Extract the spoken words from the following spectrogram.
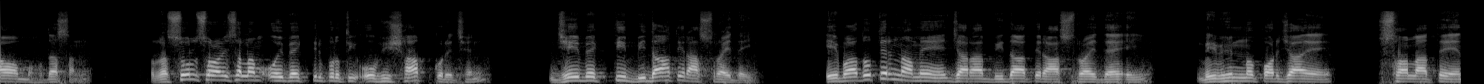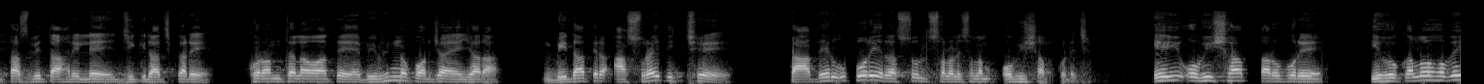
আওয়া মহদাসান। রসুল সাল্লাহ সাল্লাম ওই ব্যক্তির প্রতি অভিশাপ করেছেন, যে ব্যক্তি বিদাতের আশ্রয় দেয়। এবাদতের নামে যারা বিদাতের আশ্রয় দেয়, বিভিন্ন পর্যায়ে সলাতে, তাসবি তাহরিলে জিকিরাজকারে কোরআন তেলাওয়াতে, বিভিন্ন পর্যায়ে যারা বিদাতের আশ্রয় দিচ্ছে, তাদের উপরে রসুল সাল্লাহ সাল্লাম অভিশাপ করেছেন। এই অভিশাপ তার উপরে ইহকালও হবে,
